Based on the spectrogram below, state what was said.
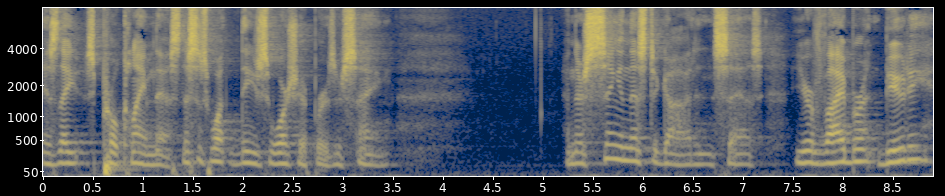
as they proclaim this. This is what these worshipers are saying. And they're singing this to God and says, Your vibrant beauty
